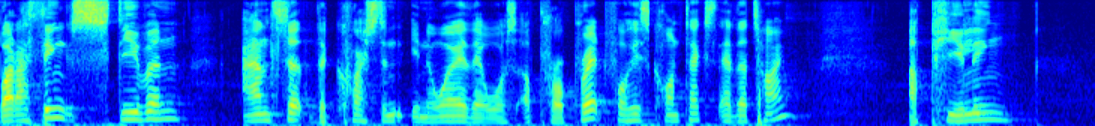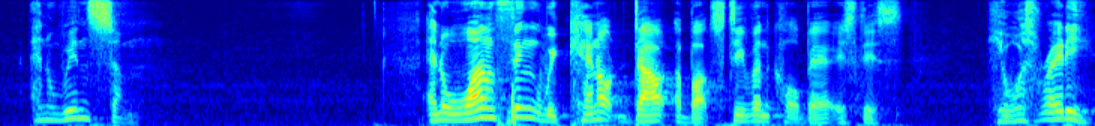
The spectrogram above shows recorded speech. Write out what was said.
But I think Stephen answered the question in a way that was appropriate for his context at the time, appealing and winsome. And one thing we cannot doubt about Stephen Colbert is this he was ready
